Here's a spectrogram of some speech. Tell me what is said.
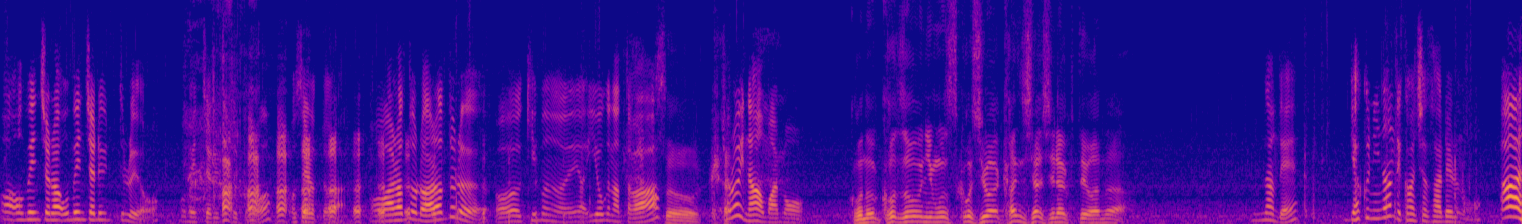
あおべんちゃらおべんちゃら言ってるよ。おべんちゃら言ってるよ おセロットがお笑っとる笑っとる。お気分良くなったかそうか。ちょろいなお前も。この小僧にも少しは感謝しなくてはな。なんで？逆になんで感謝されるの？あ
